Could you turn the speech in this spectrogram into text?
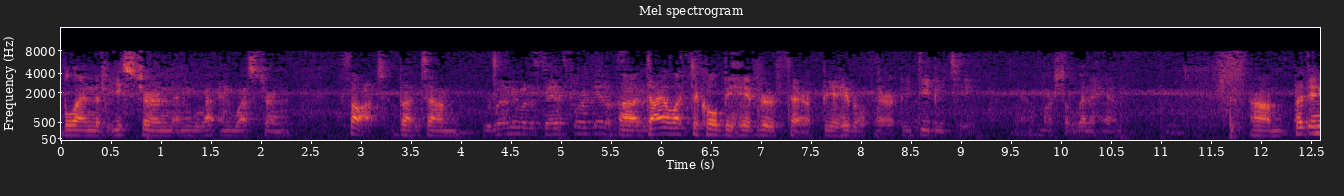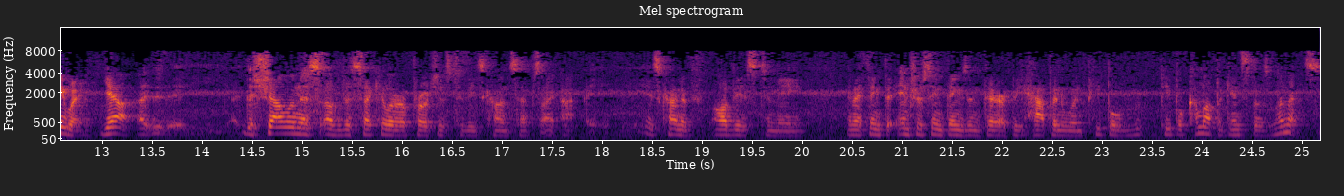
blend of Eastern and, and Western thought. But um, Remind me what it stands for again. Uh, dialectical behavior therapy, behavioral therapy, DBT. Yeah, Marsha Linehan. Um, but anyway, yeah, uh, the shallowness of the secular approaches to these concepts I, I, is kind of obvious to me, and I think the interesting things in therapy happen when people people come up against those limits.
